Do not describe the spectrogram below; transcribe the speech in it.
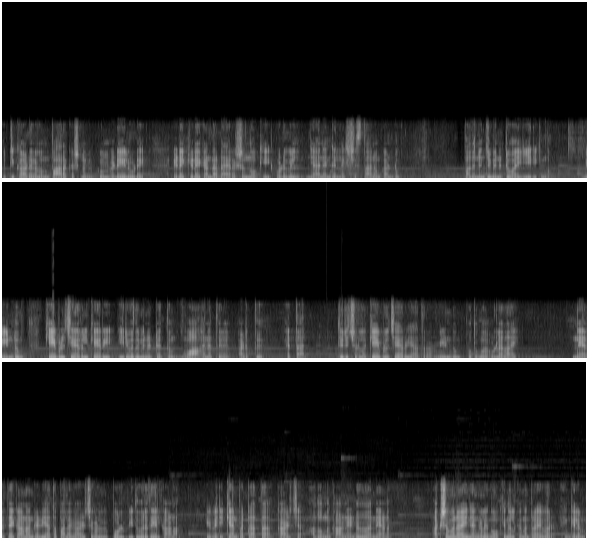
കുറ്റിക്കാടുകളും പാറക്കഷ്ണങ്ങൾക്കും ഇടയിലൂടെ ഇടയ്ക്കിടെ കണ്ട ഡയറക്ഷൻ നോക്കി ഒടുവിൽ ഞാൻ എന്റെ ലക്ഷ്യസ്ഥാനം കണ്ടു. പതിനഞ്ച് മിനിറ്റ് വൈകിയിരിക്കുന്നു. വീണ്ടും കേബിൾ ചെയറിൽ കയറി ഇരുപത് മിനിറ്റ് എത്തും വാഹനത്തിന് അടുത്ത് എത്താൻ. തിരിച്ചുള്ള കേബിൾ ചെയർ യാത്ര വീണ്ടും പുതുമ ഉള്ളതായി. നേരത്തെ കാണാൻ കഴിയാത്ത പല കാഴ്ചകളും ഇപ്പോൾ വിദൂരതയിൽ കാണാം. വിവരിക്കാൻ പറ്റാത്ത കാഴ്ച അതൊന്ന് കാണേണ്ടത് തന്നെയാണ്. അക്ഷമനായി ഞങ്ങളെ നോക്കി നിൽക്കുന്ന ഡ്രൈവർ എങ്കിലും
